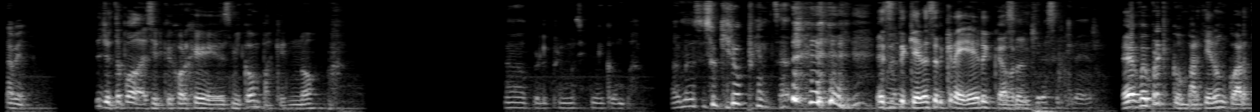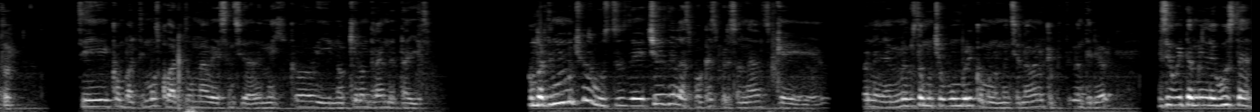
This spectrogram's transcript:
Está bien. yo te puedo decir que Jorge es mi compa, que no. No, pero el primo sí es mi compa. Al menos eso quiero pensar. Eso te quiere hacer creer, Eso me cabrón. quiere hacer creer. Eh, fue porque compartieron cuarto. Sí, compartimos cuarto una vez en Ciudad de México y no quiero entrar en detalles. Compartimos muchos gustos, de hecho es de las pocas personas que... Bueno, a mí me gusta mucho Bumble, como lo mencionaba en el capítulo anterior. Ese güey también le gusta.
